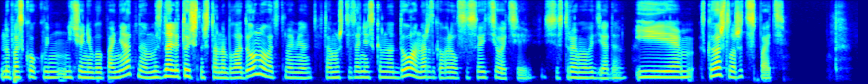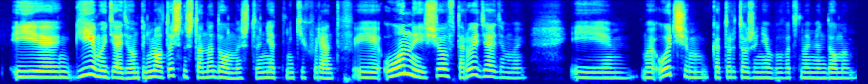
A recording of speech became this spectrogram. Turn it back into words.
но поскольку ничего не было понятно, мы знали точно, что она была дома в этот момент, потому что за несколько минут до она разговаривала со своей тетей, сестрой моего деда, и сказала, что ложится спать. И Гия, мой дядя, он понимал точно, что она дома, что нет никаких вариантов. И он, и еще второй дядя мой, и мой отчим, который тоже не был в этот момент дома,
